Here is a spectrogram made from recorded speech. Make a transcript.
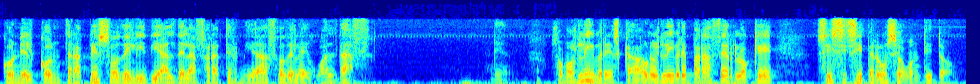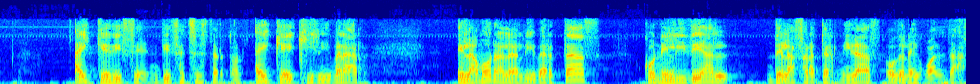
con el contrapeso del ideal de la fraternidad o de la igualdad. Somos libres, cada uno es libre para hacer lo que... Sí, sí, sí, pero un segundito. Hay que, dice, dice Chesterton, hay que equilibrar el amor a la libertad con el ideal de la fraternidad o de la igualdad.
